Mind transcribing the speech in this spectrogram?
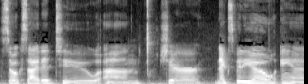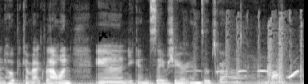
So excited to um, share next video and hope you come back for that one. And you can save, share, and subscribe. Bye.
